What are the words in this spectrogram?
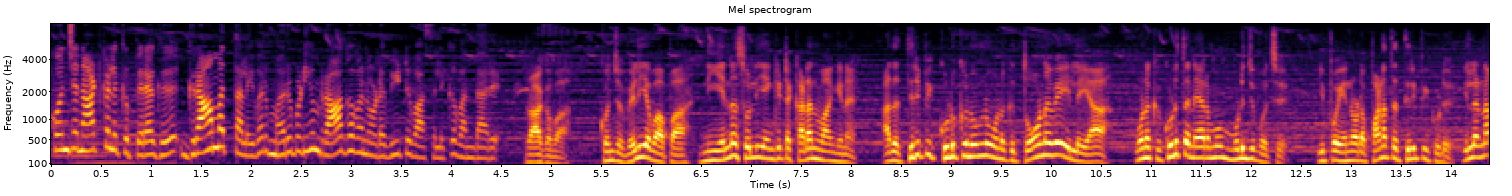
கொஞ்ச நாட்களுக்கு பிறகு கிராமத் தலைவர் மறுபடியும் ராகவனோட வீட்டு வாசலுக்கு வந்தாரு. ராகவா கொஞ்சம் வெளியே வாப்பா. நீ என்ன சொல்லி என்கிட்ட கடன் வாங்கின? அதை திருப்பி கொடுக்கணும்னு உனக்கு தோணவே இல்லையா? உனக்கு கொடுத்த நேரமும் முடிஞ்சு போச்சு. இப்போ என்னோட பணத்தை திருப்பி கொடு. இல்லனா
